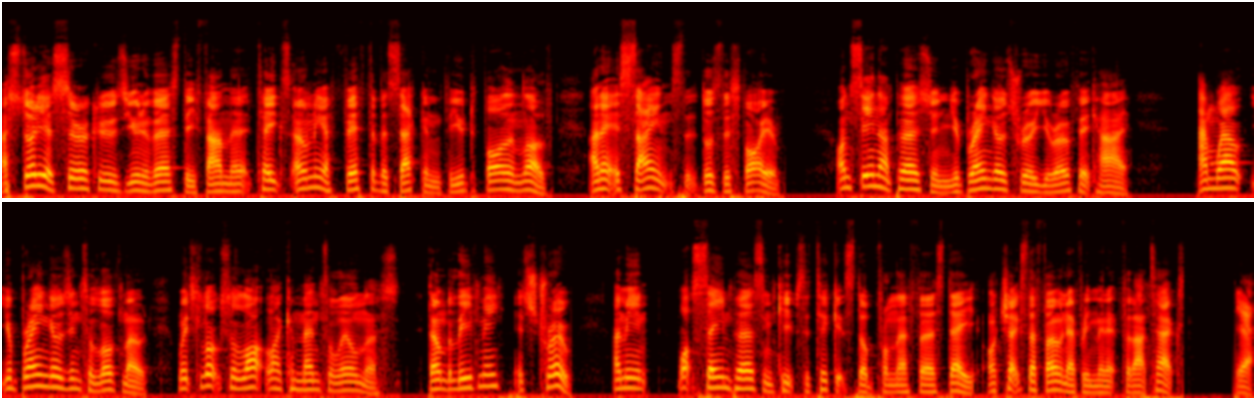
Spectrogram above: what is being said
A study at Syracuse University found that it takes only a fifth of a second for you to fall in love, and it is science that does this for you. On seeing that person, your brain goes through a euphoric high, and well, your brain goes into love mode, which looks a lot like a mental illness. Don't believe me? It's true. I mean, what sane person keeps the ticket stub from their first date, or checks their phone every minute for that text? Yeah.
